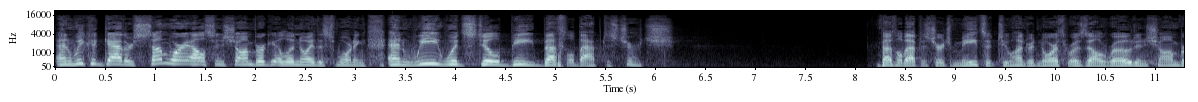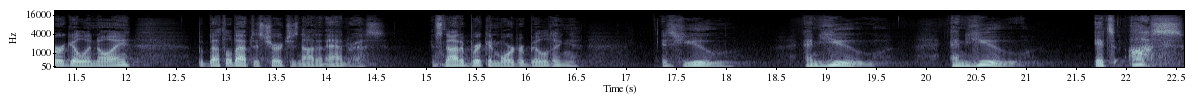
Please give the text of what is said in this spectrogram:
and we could gather somewhere else in Schaumburg, Illinois this morning, and we would still be Bethel Baptist Church. Bethel Baptist Church meets at 200 North Roselle Road in Schaumburg, Illinois, but Bethel Baptist Church is not an address. It's not a brick and mortar building. It's you and you and you. It's us.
